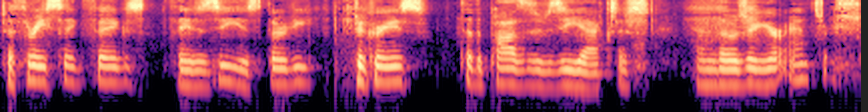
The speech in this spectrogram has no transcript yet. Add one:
to 3 sig figs. Theta z is 30 degrees to the positive z-axis. And those are your answers.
